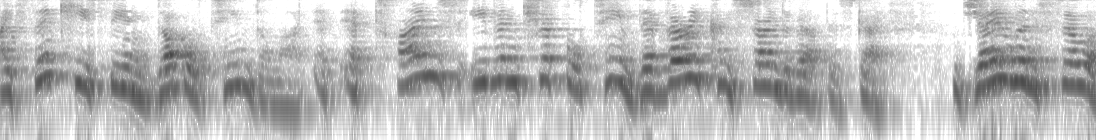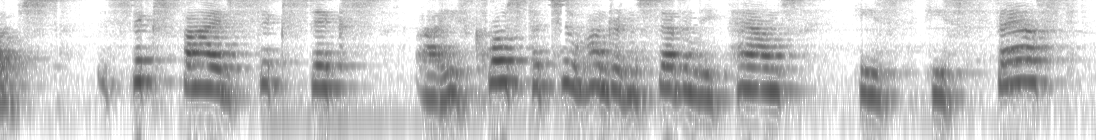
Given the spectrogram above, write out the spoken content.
I think he's being double teamed a lot. At, at times, even triple teamed. They're very concerned about this guy. Jaelan Phillips, 6'5, 6'6. Uh, he's close to 270 pounds. He's, he's fast.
